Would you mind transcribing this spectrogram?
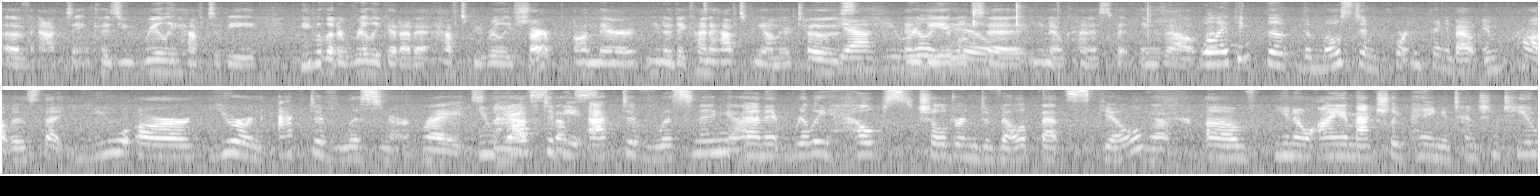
of acting because you really have to be people that are really good at it have to be really sharp on their you know they kind of have to be on their toes Yeah, you and really be able do. to you know kind of spit things out Well, But- I think the, the most important thing about improv is that you are you're an active listener. right You Yes, have to be active listening, Yeah. and it really helps children develop that skill Yep. of, you know, I am actually paying attention to you.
